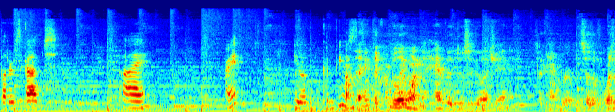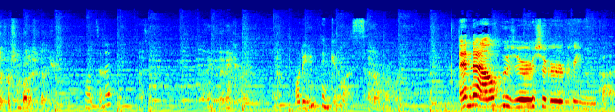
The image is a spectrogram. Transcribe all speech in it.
butterscotch pie. Right? You look I think the creme brulee one had the dulce de leche in it, so I can't remember. So the, was the first one butterscotch? What's in it? I think. I think you're right. Yeah, What do you think it was? I don't remember. And now, Hoosier sugar cream pie?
